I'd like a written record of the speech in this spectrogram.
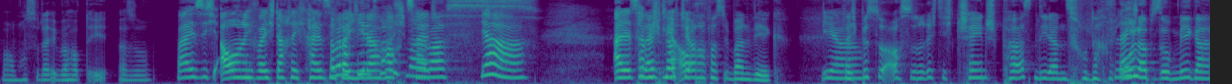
warum hast du da überhaupt eh, also. Weiß ich auch nicht, weil ich dachte, ich kann jetzt nicht bei dachte, jeder jetzt mach ich Hochzeit. mal was. Ja. Also jetzt habe ich mir auch auch, noch was über den Weg. Ja, Vielleicht bist du auch so eine richtig changed Person, die dann so nach Vielleicht- Urlaub so mega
